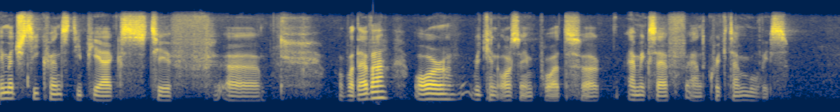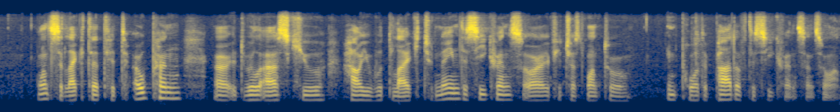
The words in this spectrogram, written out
image sequence, DPX, TIFF, uh, whatever, or we can also import uh, MXF and QuickTime movies. Once selected, hit open. Uh, it will ask you how you would like to name the sequence or if you just want to import a part of the sequence and so on.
